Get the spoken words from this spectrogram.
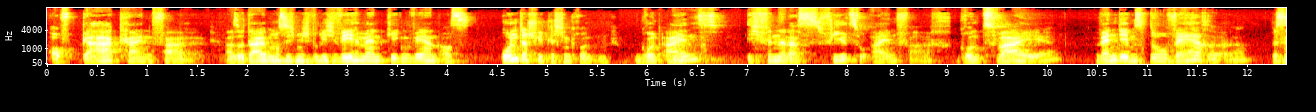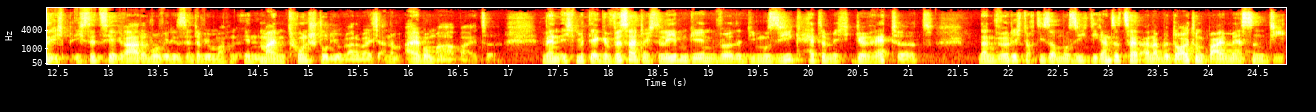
Auf gar keinen Fall. Also da muss ich mich wirklich vehement gegen wehren aus unterschiedlichen Gründen. Grund eins, ich finde das viel zu einfach. Grund zwei, wenn dem so wäre, wissen Sie, ich, ich sitze hier gerade, wo wir dieses Interview machen, in meinem Tonstudio gerade, weil ich an einem Album arbeite. Wenn ich mit der Gewissheit durchs Leben gehen würde, die Musik hätte mich gerettet, dann würde ich doch dieser Musik die ganze Zeit einer Bedeutung beimessen, die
